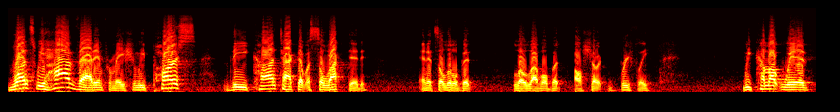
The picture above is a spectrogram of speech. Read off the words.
Once we have that information, we parse the contact that was selected, and it's a little bit low level, but I'll show it briefly. We come up with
